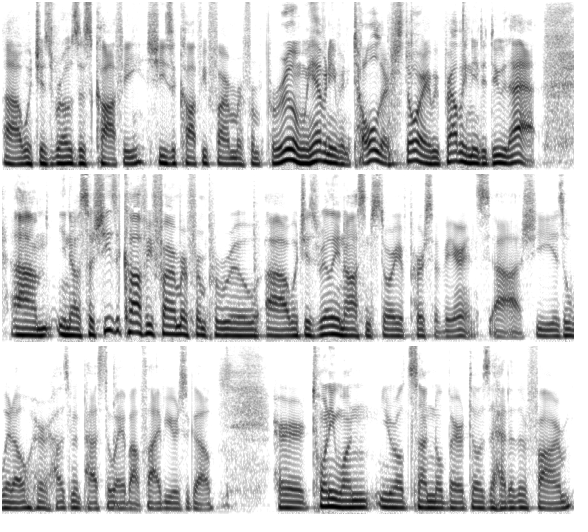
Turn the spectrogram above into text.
uh, which is Rosa's Coffee. She's a coffee farmer from Peru, and we haven't even told her story. We probably need to do that. Um, you know, so she's a coffee farmer from Peru, uh, which is really an awesome story of perseverance. Uh, she is a widow. Her husband passed away about five years ago. Her 21 year old son, Norberto, is the head of their farm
